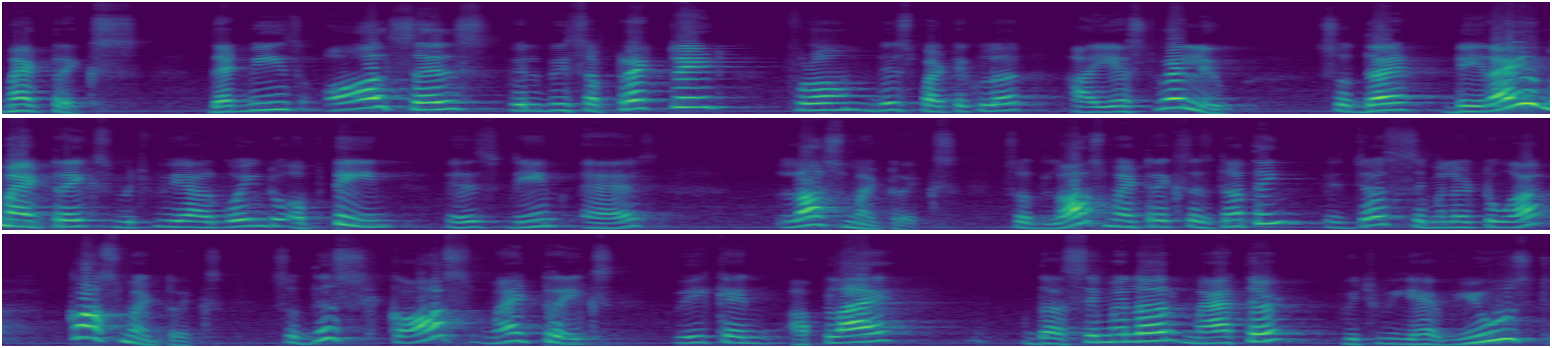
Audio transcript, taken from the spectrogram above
matrix. That means all cells will be subtracted from this particular highest value. So, that derived matrix which we are going to obtain is named as loss matrix. So, loss matrix is nothing, it is just similar to our cost matrix. So, this cost matrix we can apply the similar method which we have used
